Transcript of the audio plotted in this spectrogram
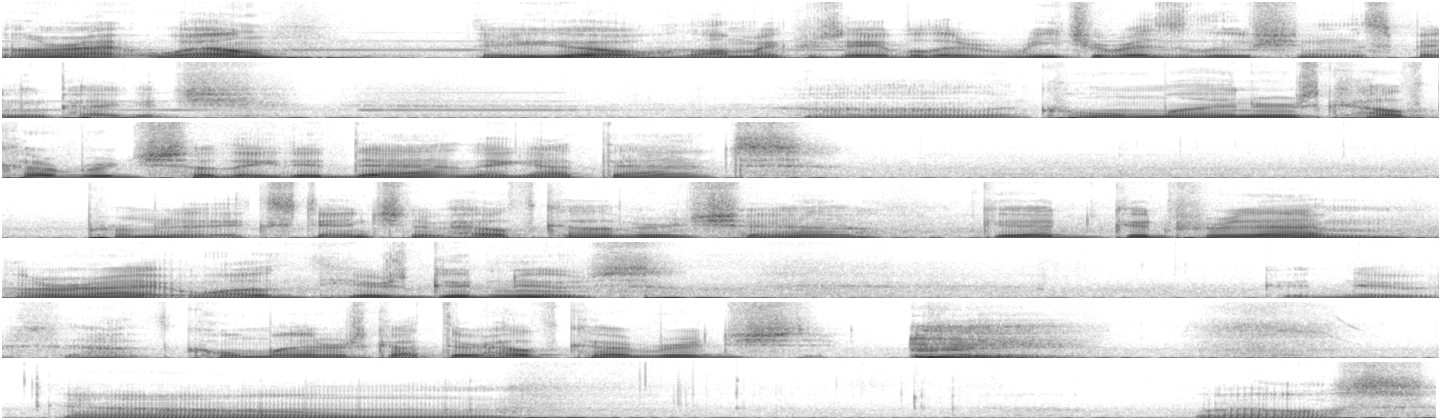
All right. Well, there you go. Lawmakers are able to reach a resolution in the spending package. Uh, the coal miners' health coverage. So they did that. They got that. Permanent extension of health coverage. Yeah, good. Good for them. All right. Well, here's good news. Good news. Uh, coal miners got their health coverage. um, what else?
